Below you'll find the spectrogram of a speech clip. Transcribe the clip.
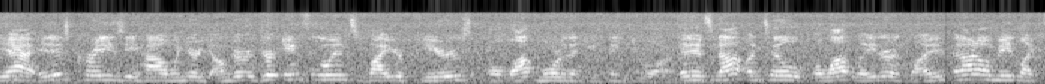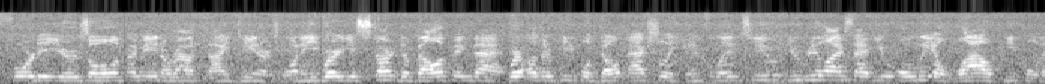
yeah, it is crazy how when you're younger, you're influenced by your peers a lot more than you think you are. And it's not until a lot later in life, and I don't mean like 40 years old, I mean around 19 or 20, where you start developing that where other people don't actually influence you, you realize that you only allow people to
